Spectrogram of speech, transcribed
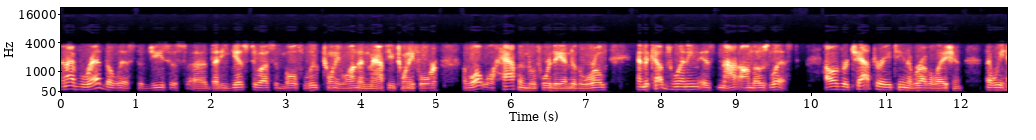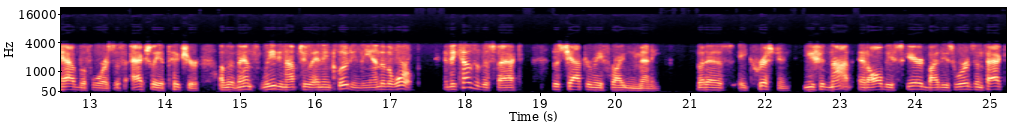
And I've read the list of Jesus uh, that he gives to us in both Luke 21 and Matthew 24 of what will happen before the end of the world. And the Cubs winning is not on those lists. However, chapter 18 of Revelation that we have before us is actually a picture of events leading up to and including the end of the world. And because of this fact, this chapter may frighten many. But as a Christian, you should not at all be scared by these words. In fact,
